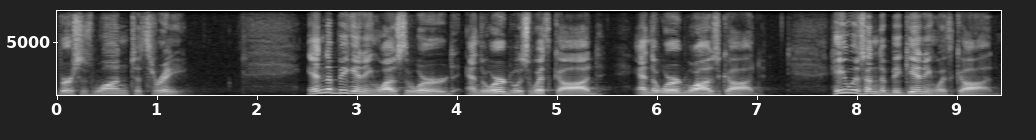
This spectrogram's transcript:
verses 1 to 3. In the beginning was the Word, and the Word was with God, and the Word was God. He was in the beginning with God.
